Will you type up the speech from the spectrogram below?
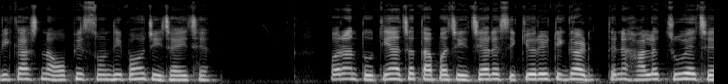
વિકાસના ઓફિસ સુધી પહોંચી જાય છે. પરંતુ ત્યાં જતાં પછી જ્યારે સિક્યોરિટી ગાર્ડ તેને હાલત જુએ છે,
